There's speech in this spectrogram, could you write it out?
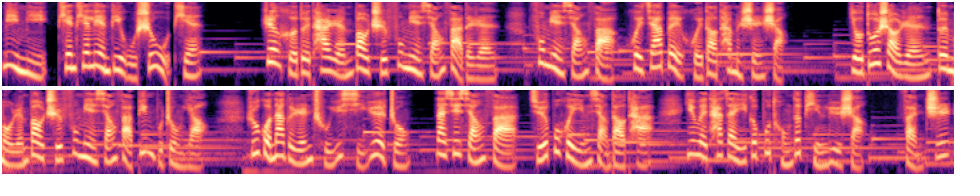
秘密天天练第五十五天。任何对他人抱持负面想法的人，负面想法会加倍回到他们身上。有多少人对某人抱持负面想法并不重要，如果那个人处于喜悦中，那些想法绝不会影响到他，因为他在一个不同的频率上。反之，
